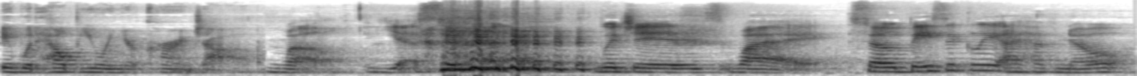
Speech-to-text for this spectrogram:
it would help you in your current job. Well, yes. Which is why. So basically, I have no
